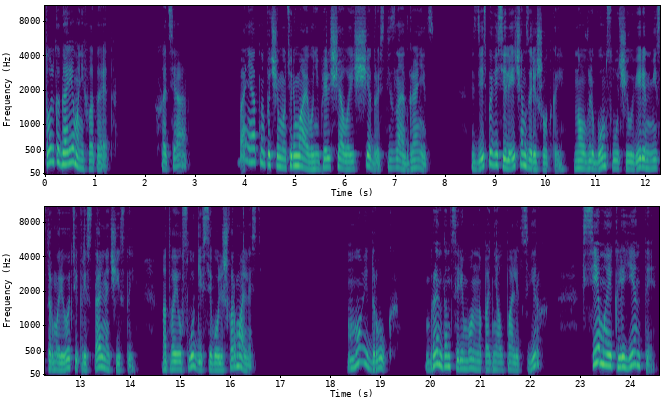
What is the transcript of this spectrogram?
Только гарема не хватает. Хотя... Понятно, почему тюрьма его не прельщала и щедрость не знает границ. Здесь повеселее, чем за решеткой, но в любом случае, уверен, мистер Мариотти кристально чистый, а твои услуги всего лишь формальность. Мой друг. Брендон церемонно поднял палец вверх. Все мои клиенты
